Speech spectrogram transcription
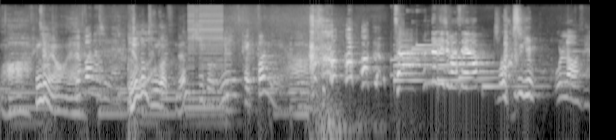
와 힘드네요. 예. 몇 번 하실래요? 이 정도면 된 것 같은데요? 기본이 100번이에요. 자, 흔들리지 마세요. 선생님 올라오세요.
